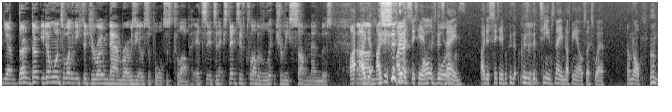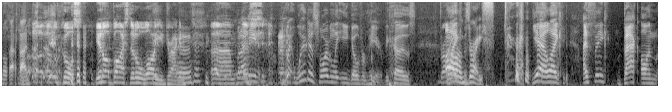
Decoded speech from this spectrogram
Yeah, don't don't you don't want to unleash the Jerome D'Ambrosio supporters club. It's it's an extensive club of literally some members. I, I, ju- Um, I just I just sit here because of its four of name. I just sit here because because of the team's name, nothing else. I swear. I'm not. I'm not that fan. Uh, of course, you're not biased at all, are you, Dragon? Um, But I mean, where, where does Formula E go from here? Because, right. Arms race. yeah, like, I think back on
